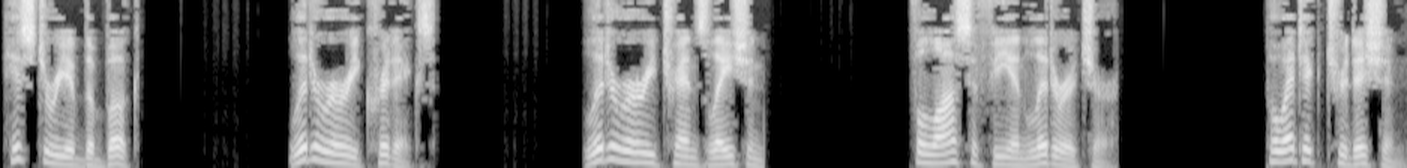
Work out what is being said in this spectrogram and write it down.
History of the book. Literary critics. Literary translation. Philosophy and literature. Poetic tradition.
